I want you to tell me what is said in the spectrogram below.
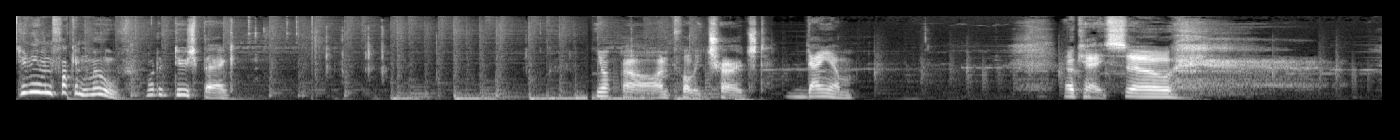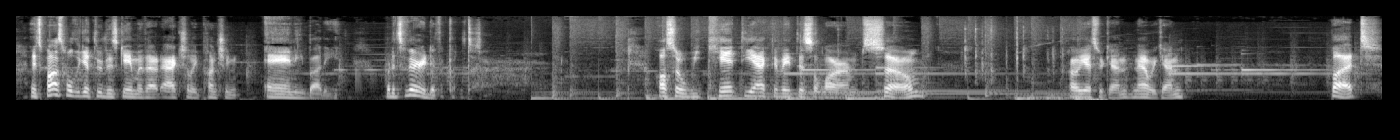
You didn't even fucking move. What a douchebag. Yo oh, I'm fully charged. Damn. Okay, so... It's possible to get through this game without actually punching anybody, but it's very difficult. Also, we can't deactivate this alarm, so... Oh, yes we can. Now we can. But,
